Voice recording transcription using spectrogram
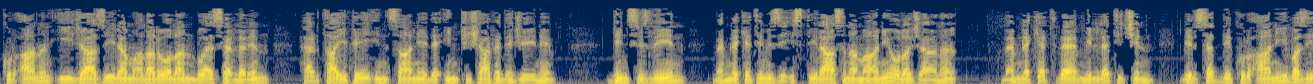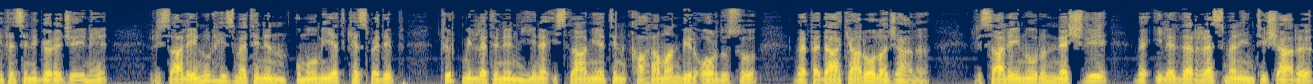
Kur'an'ın icazi lemaları olan bu eserlerin her taifeyi insaniyede inkişaf edeceğini, dinsizliğin memleketimizi istilasına mani olacağını, memleket ve millet için bir seddi Kur'ani vazifesini göreceğini, Risale-i Nur hizmetinin umumiyet kesbedip Türk milletinin yine İslamiyetin kahraman bir ordusu ve fedakarı olacağını, Risale-i Nur'un neşri ve ileride resmen intişarı,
